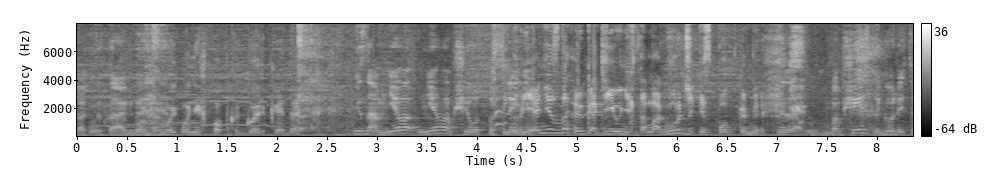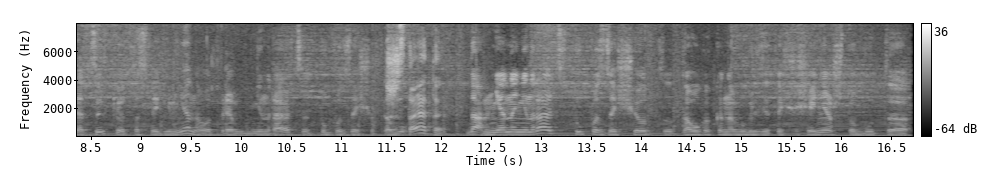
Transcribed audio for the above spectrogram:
Как-то так, да? У них попка горькая, да? Не знаю, мне, мне вообще вот последнее... Я не знаю, какие у них там огурчики с попками. Вообще, если говорить о цирке, вот последней мне она вот прям не нравится тупо за счет того... Шестая-то? Да, мне она не нравится тупо за счет того, как она выглядит. Ощущение, что будто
